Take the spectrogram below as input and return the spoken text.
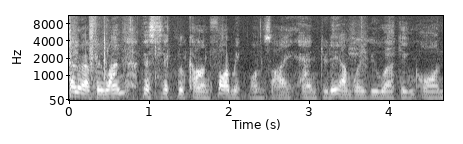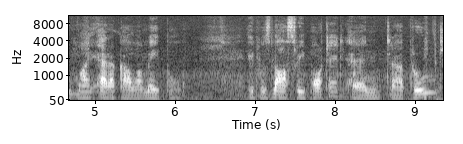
Hello everyone, this is Iqbal Khan Formic Bonsai and today I'm going to be working on my Arakawa maple. It was last repotted and uh, pruned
